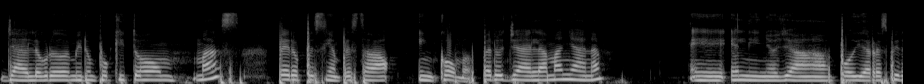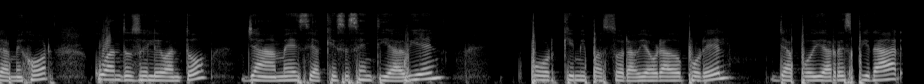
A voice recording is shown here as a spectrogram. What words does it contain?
ya él logró dormir un poquito más, pero pues siempre estaba incómodo, pero ya en la mañana eh, el niño ya podía respirar mejor. Cuando se levantó ya me decía que se sentía bien porque mi pastor había orado por él, ya podía respirar,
